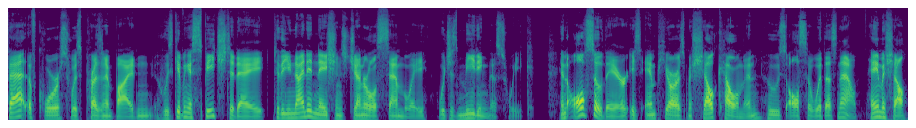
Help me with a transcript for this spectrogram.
That, of course, was President Biden, who is giving a speech today to the United Nations General Assembly, which is meeting this week. And also there is NPR's Michele Kelemen, who's also with us now. Hey, Michelle.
